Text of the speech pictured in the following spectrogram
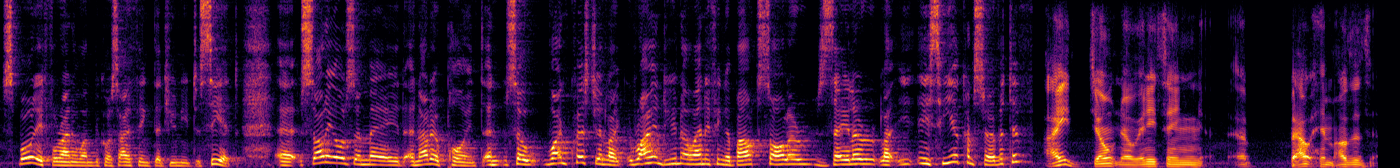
spoil it for anyone because I think that you need to see it. Uh, also made another point, and so one question, like Ryan, do you know anything about Solar Zahler? Like, is he a conservative? I don't know anything about him other than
